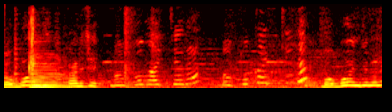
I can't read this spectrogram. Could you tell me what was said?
బాబోంది కానిచి బొప్పు కచ్చదా బొప్పు కచ్చదా బాబోంది మన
